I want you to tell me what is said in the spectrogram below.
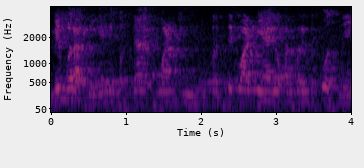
मेंबर असतील यांनी प- त्या वाढ प्रत्येक वाढणी आहे लोकांपर्यंत पोहोचणे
